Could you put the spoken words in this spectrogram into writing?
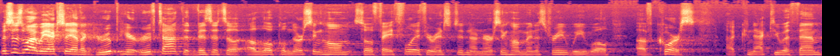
This is why we actually have a group here at Rooftop that visits a, a, local nursing home so faithfully. If you're interested in our nursing home ministry, we will, of course, uh, connect you with them.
